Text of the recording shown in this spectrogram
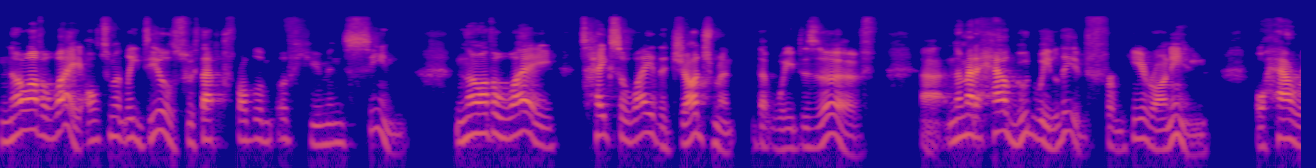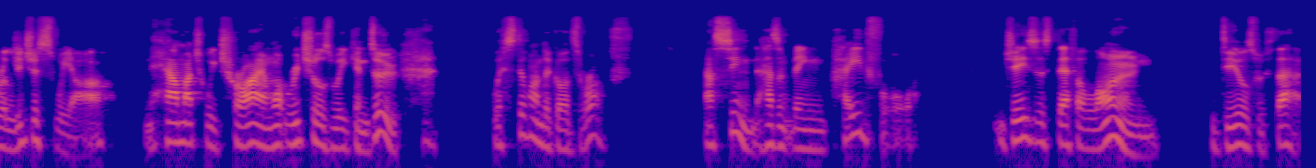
no other way ultimately deals with that problem of human sin. No other way takes away the judgment that we deserve. Uh, no matter how good we live from here on in, or how religious we are, and how much we try and what rituals we can do, we're still under God's wrath. Our sin hasn't been paid for. Jesus' death alone deals with that.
